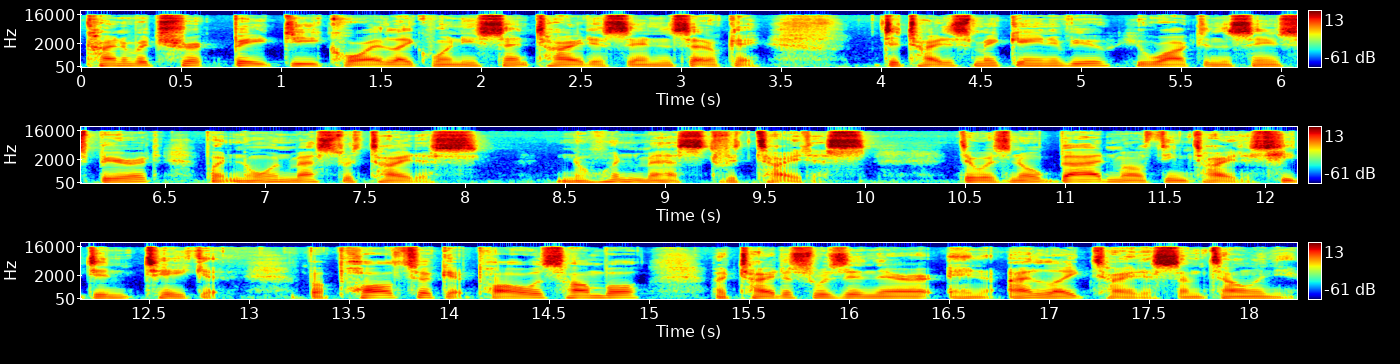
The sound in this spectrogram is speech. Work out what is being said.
kind of a trick bait decoy, like when he sent Titus in and said, Okay, did Titus make gain of you? He walked in the same spirit, but no one messed with Titus. No one messed with Titus. There was no bad mouthing Titus. He didn't take it. But Paul took it. Paul was humble, but Titus was in there, and I like Titus, I'm telling you.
